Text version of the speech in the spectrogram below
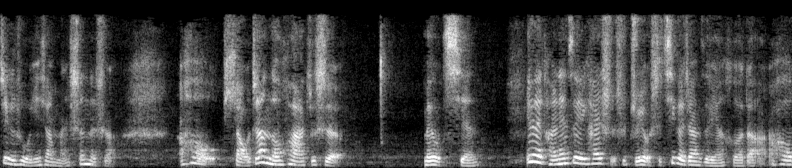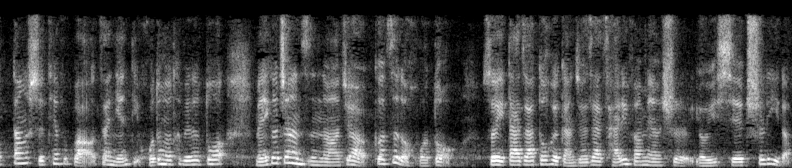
这个是我印象蛮深的事儿。然后挑战的话就是没有钱。因为团联最一开始是只有十七个站子联合的，然后当时天赋宝在年底活动又特别的多，每一个站子呢就要各自的活动，所以大家都会感觉在财力方面是有一些吃力的。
